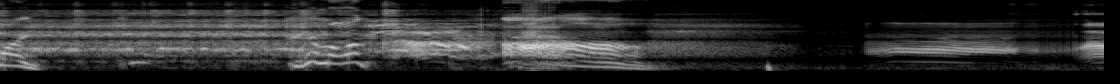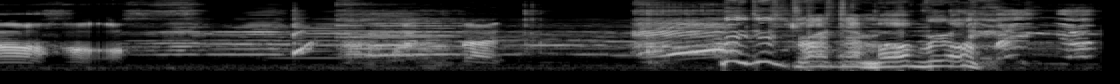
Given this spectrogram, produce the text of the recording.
my... Come on! Ah! Oh. What is that? They just dressed him up, really. Vengan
